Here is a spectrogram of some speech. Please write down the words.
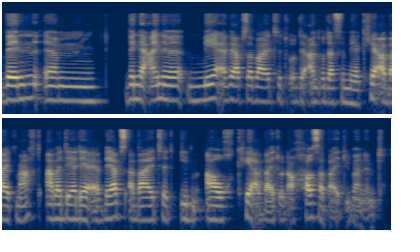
wenn, ähm, wenn der eine mehr Erwerbsarbeitet und der andere dafür mehr Care-Arbeit macht, aber der, der Erwerbsarbeitet, eben auch Care-Arbeit und auch Hausarbeit übernimmt.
